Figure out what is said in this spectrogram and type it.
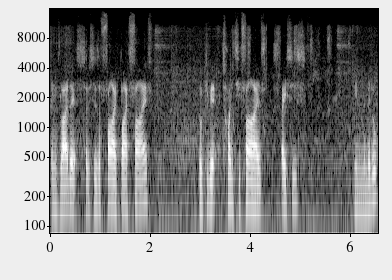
things like this. So this is a 5 by 5 We'll give it 25 spaces in the middle,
